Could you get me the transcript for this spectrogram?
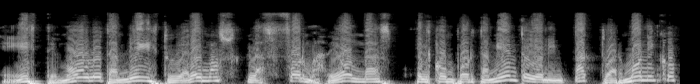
en este módulo también estudiaremos las formas de ondas, el comportamiento y el impacto armónico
